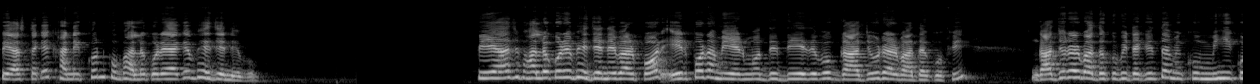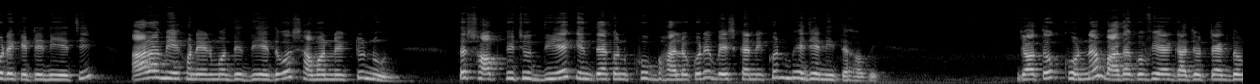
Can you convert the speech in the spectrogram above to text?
পেঁয়াজটাকে খানিকক্ষণ খুব ভালো করে আগে ভেজে নেব। পেঁয়াজ ভালো করে ভেজে নেবার পর, এরপর আমি এর মধ্যে দিয়ে দেব গাজর আর বাঁধাকপি। গাজর আর বাঁধাকপিটা কিন্তু আমি খুব মিহি করে কেটে নিয়েছি। আর আমি এখন এর মধ্যে দিয়ে দেবো সামান্য একটু নুন। তো সব কিছু দিয়ে কিন্তু এখন খুব ভালো করে বেশ খানিক্ষণ ভেজে নিতে হবে। যতক্ষণ না বাঁধাকপি আর গাজরটা একদম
